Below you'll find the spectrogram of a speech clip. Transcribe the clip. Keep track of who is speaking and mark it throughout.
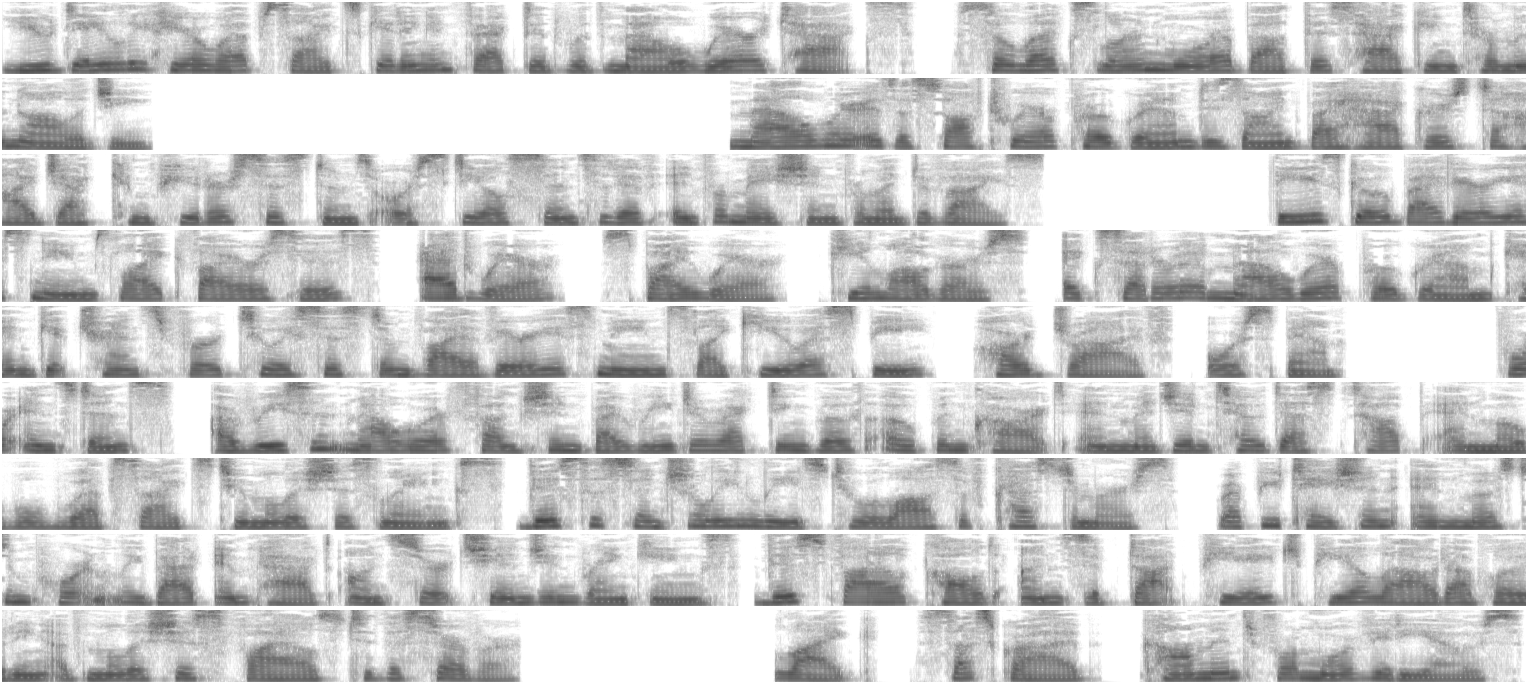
Speaker 1: You daily hear websites getting infected with malware attacks, so let's learn more about this hacking terminology. Malware is a software program designed by hackers to hijack computer systems or steal sensitive information from a device. These go by various names like viruses, adware, spyware, keyloggers, etc. A malware program can get transferred to a system via various means like USB, hard drive, or spam. For instance, a recent malware function by redirecting both OpenCart and Magento desktop and mobile websites to malicious links. This essentially leads to a loss of customers, reputation and most importantly bad impact on search engine rankings. This file called unzip.php allowed uploading of malicious files to the server. Like, subscribe, comment for more videos.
